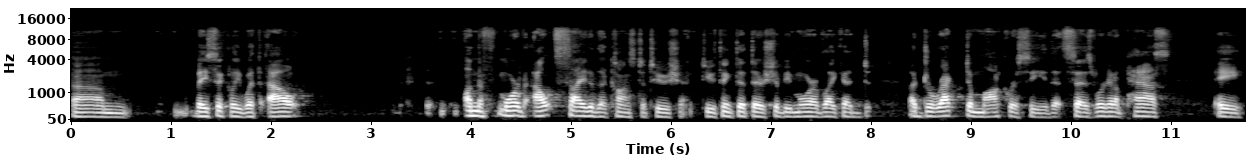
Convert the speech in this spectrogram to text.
um, basically without on the more of outside of the Constitution? Do you think that there should be more of like a, a direct democracy that says we're going to pass a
